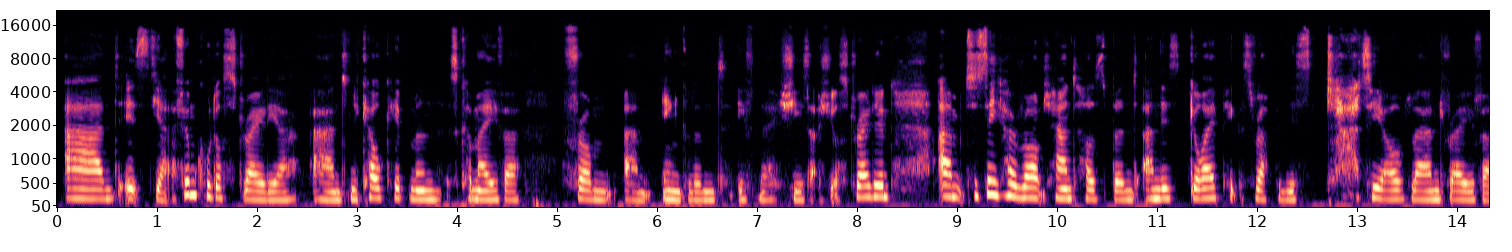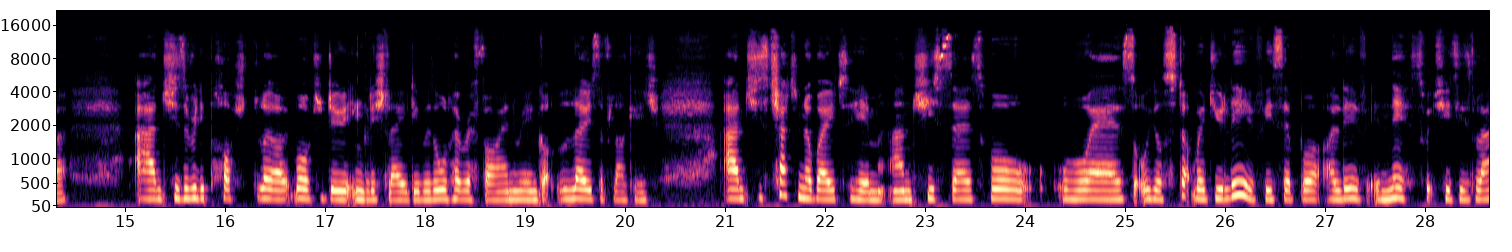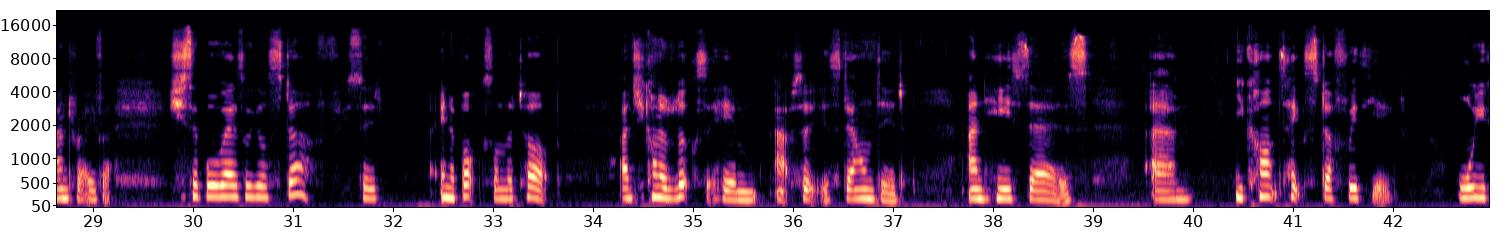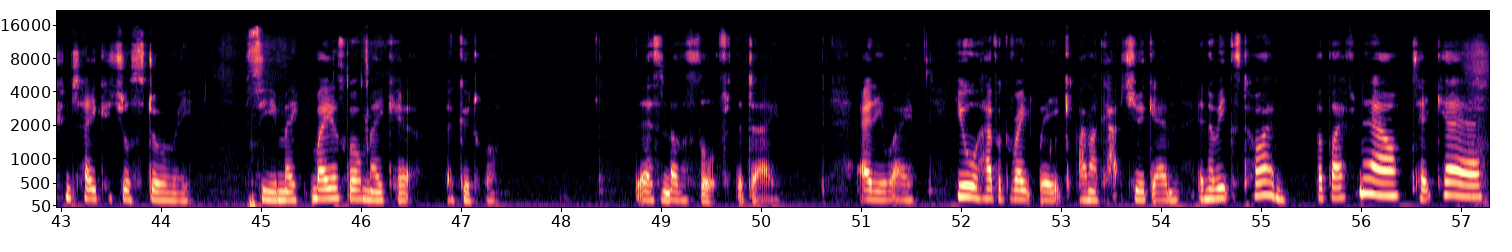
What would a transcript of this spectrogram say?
And it's, yeah, a film called Australia. And Nicole Kidman has come over from um, England, even though she's actually Australian, um, to see her ranch hand husband. And this guy picks her up in this tatty old Land Rover. And she's a really posh, well-to-do English lady with all her refinery and got loads of luggage. And she's chatting away to him, and she says, "Well, where's all your stuff? Where do you live?" He said, "Well, I live in this, which is his Land Rover." She said, "Well, where's all your stuff?" He said, "In a box on the top." And she kind of looks at him, absolutely astounded, and he says, um, "You can't take stuff with you. All you can take is your story." So you may, may as well make it a good one. There's another thought for the day. Anyway, you all have a great week and I'll catch you again in a week's time. Bye bye for now. Take care.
